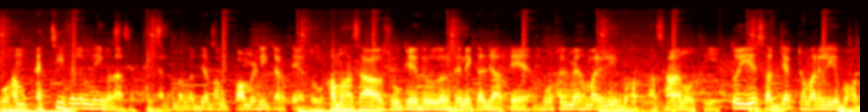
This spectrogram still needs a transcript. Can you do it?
वो हम कच्ची फ़िल्म नहीं बना सकते है ना? मतलब जब हम कॉमेडी करते हैं तो हम हंसा हंसू के इधर उधर से निकल जाते हैं। वो फ़िल्में हमारे लिए बहुत आसान होती हैं। तो ये सब्जेक्ट हमारे लिए बहुत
